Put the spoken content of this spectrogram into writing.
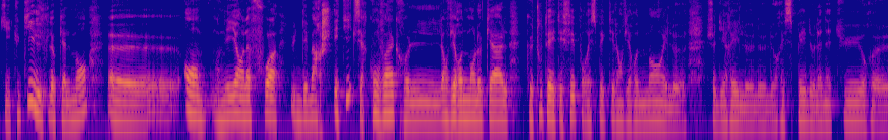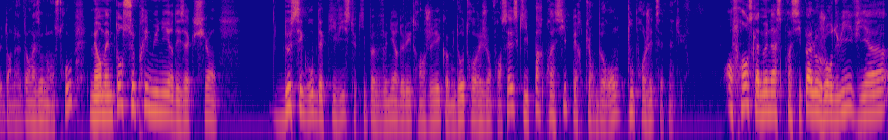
qui est utile localement, euh, en, ayant à la fois une démarche éthique, c'est-à-dire convaincre l'environnement local que tout a été fait pour respecter l'environnement et le, je dirais, le, respect de la nature euh, dans, la, dans la zone où on se trouve, mais en même temps se prémunir des actions de ces groupes d'activistes qui peuvent venir de l'étranger, comme d'autres régions françaises, qui par principe perturberont tout projet de cette nature. En France, la menace principale aujourd'hui vient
